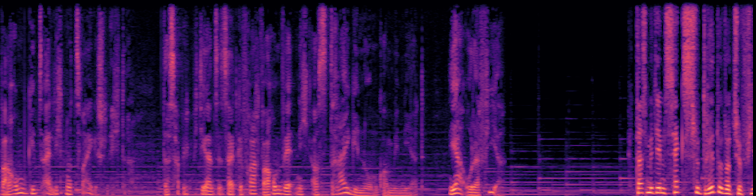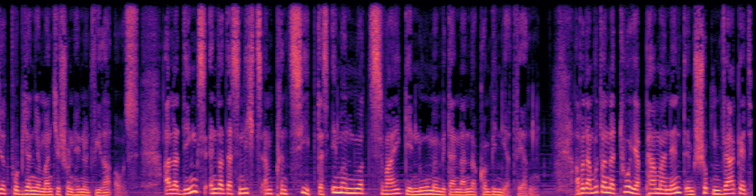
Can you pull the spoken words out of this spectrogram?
Warum gibt es eigentlich nur zwei Geschlechter? Das habe ich mich die ganze Zeit gefragt. Warum wird nicht aus drei Genomen kombiniert? Ja, oder vier? Das mit dem Sex zu dritt oder zu viert probieren ja manche schon hin und wieder aus. Allerdings ändert das nichts am Prinzip, dass immer nur zwei Genome miteinander kombiniert werden. Aber da Mutter Natur ja permanent im Schuppen werkelt,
